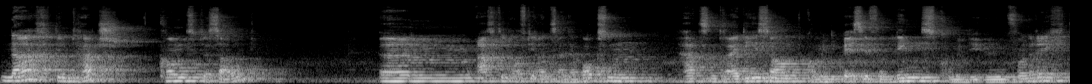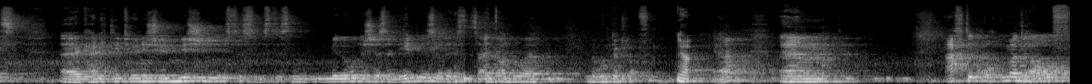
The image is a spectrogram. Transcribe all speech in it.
Nach dem Touch kommt der Sound. Ähm, achtet auf die Anzahl der Boxen. Hat es einen 3D-Sound? Kommen die Bässe von links? Kommen die Höhen von rechts? Äh, kann ich die Töne schön mischen? Ist das, ist das ein melodisches Erlebnis oder ist es einfach nur ein Runterklopfen? Ja. Ja? Ähm, achtet auch immer drauf,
